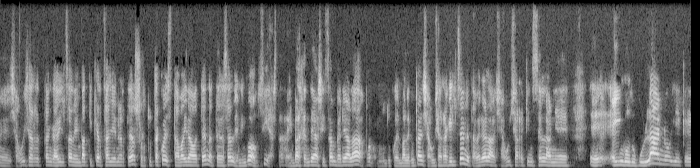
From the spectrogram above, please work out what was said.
eh, xaguizarretan gabiltzan hainbat ikertzaileen artean sortutako eztabaida batean aterazan lehenengo hauzia. Ez da, hainbat jende hasi izan berehala, bueno, munduko hainbalekutan, xaguizarrak hiltzen, eta berehala xaguizarrekin zelan e, e, egingo dugu lan, oiek e,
